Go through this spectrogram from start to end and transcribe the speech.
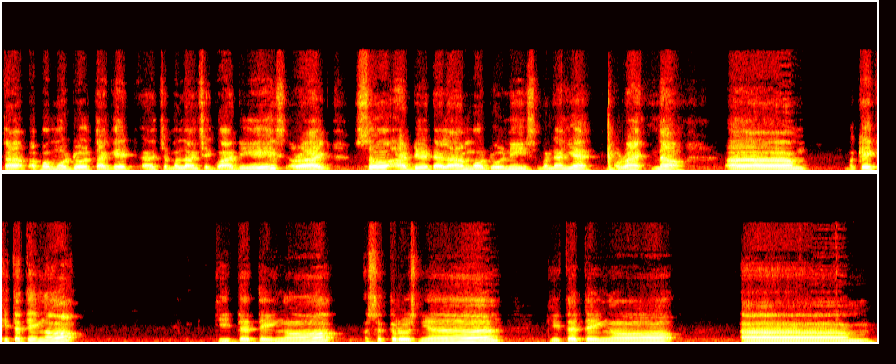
ta, apa modul target uh, cemerlang Cikgu Adis. Alright. So ada dalam modul ni sebenarnya. Alright. Now um, Okey, kita tengok. Kita tengok seterusnya. Kita tengok. Um,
